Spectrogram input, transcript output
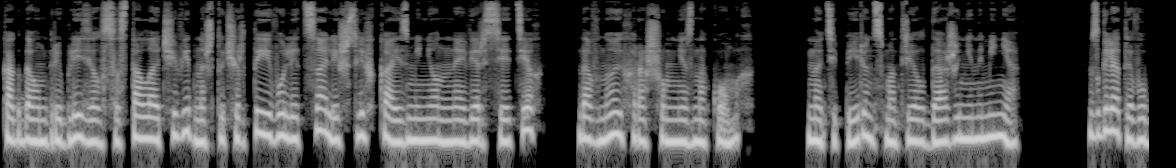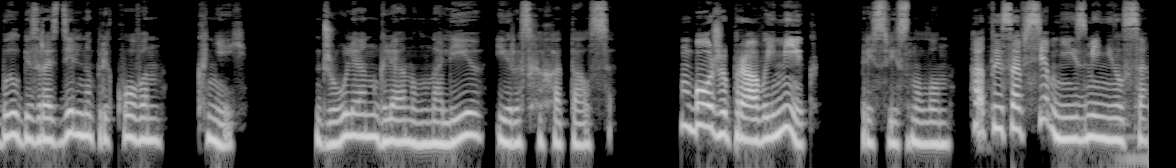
Когда он приблизился, стало очевидно, что черты его лица — лишь слегка измененная версия тех, давно и хорошо мне знакомых. Но теперь он смотрел даже не на меня. Взгляд его был безраздельно прикован к ней. Джулиан глянул на Лию и расхохотался. «Боже правый, Мик!» — присвистнул он. «А ты совсем не изменился!»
